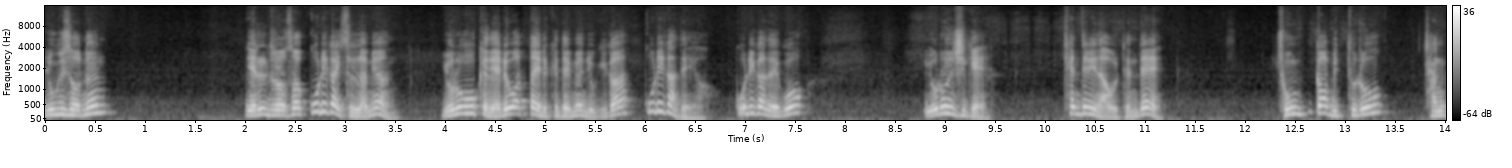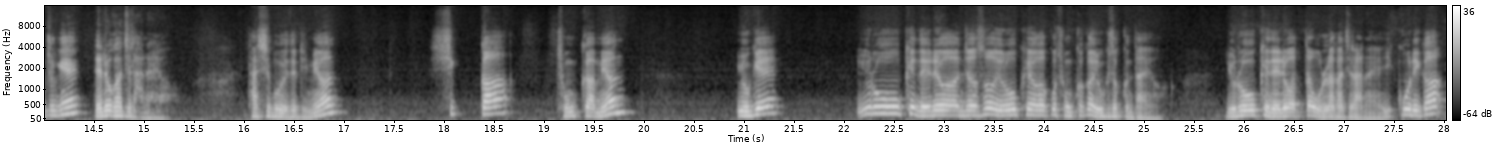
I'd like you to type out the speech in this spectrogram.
여기서는 예를 들어서 꼬리가 있으려면 요렇게 내려왔다 이렇게 되면 여기가 꼬리가 돼요. 꼬리가 되고 요런 식의 캔들이 나올 텐데 종가 밑으로 장중에 내려가질 않아요. 다시 보여드리면 시가 종가면 요게 이렇게 내려앉아서 이렇게 해갖고 종가가 여기서 끝나요. 이렇게 내려왔다 올라가질 않아요. 이 꼬리가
